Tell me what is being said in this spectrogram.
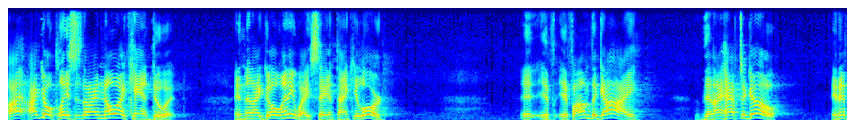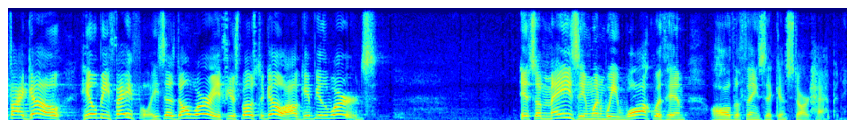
I, I go places that I know I can't do it. And then I go anyway saying, Thank you, Lord. If, if I'm the guy, then I have to go. And if I go, He'll be faithful. He says, Don't worry, if you're supposed to go, I'll give you the words. It's amazing when we walk with Him, all the things that can start happening.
